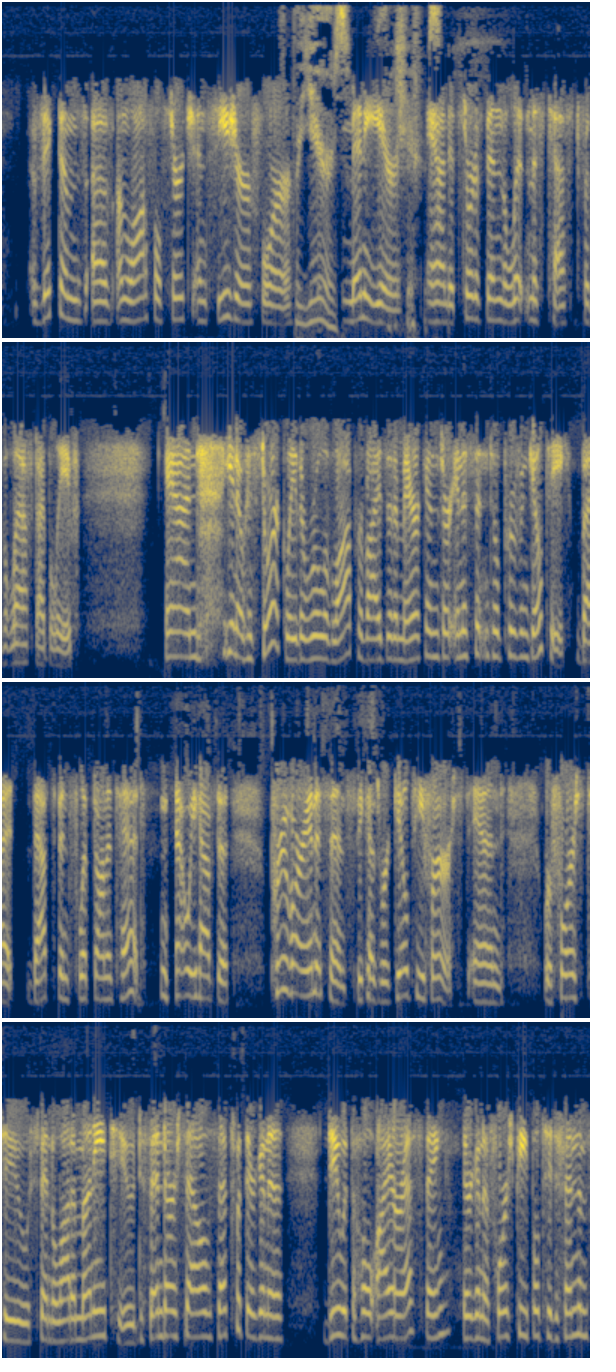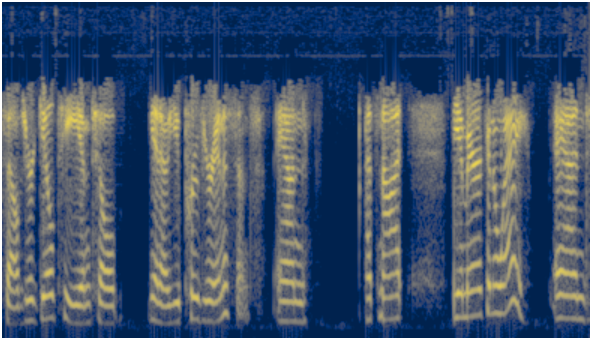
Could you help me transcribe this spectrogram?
victims of unlawful search and seizure for For years. many years, Years. and it's sort of been the litmus test for the left, I believe. And, you know, historically, the rule of law provides that Americans are innocent until proven guilty, but that's been flipped on its head. now we have to prove our innocence because we're guilty first, and we're forced to spend a lot of money to defend ourselves. That's what they're going to do with the whole IRS thing. They're going to force people to defend themselves. You're guilty until, you know, you prove your innocence. And that's not the American way. And,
